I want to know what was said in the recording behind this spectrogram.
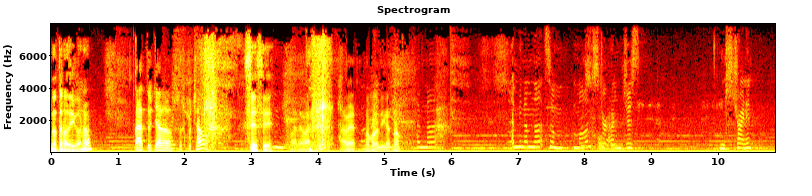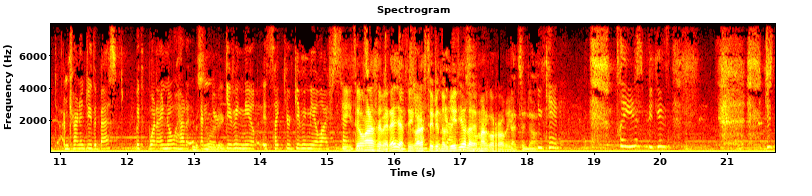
No te lo digo, ¿no? ah, ¿tú ya lo has escuchado? Sí, sí. Vale, vale. A ver, no me lo digas, no. I'm not. I mean, I'm not some monster. I'm just. I'm just trying to. I'm trying to do the best with what I know how to. And you're giving me. It's like you're giving me a life Y tengo ganas de ver ella, te digo, ahora estoy viendo el vídeo, la de Margot Robbie. You can't. Please, because. Just,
